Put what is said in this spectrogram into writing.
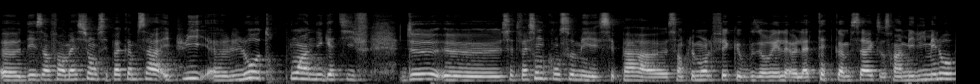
euh, des informations. C'est pas comme ça. Et puis euh, l'autre point négatif de euh, cette façon de consommer, c'est pas simplement le fait que vous aurez la, tête comme ça et que ce sera un méli-mélo.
